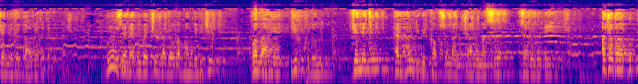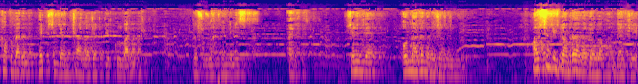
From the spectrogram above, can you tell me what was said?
cennete davet edilirler. Bunun üzerine Ebu Bekir radıyallahu anh dedi ki, Vallahi bir kulun cennetin herhangi bir kapısından çağrılması zaruri değildir. Acaba bu kapıların hepsinden çağrılacak bir kul var mıdır? Resulullah Efendimiz, evet, senin de onlardan olacağını umuyorum. Asım bin Damra radıyallahu anh der ki,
